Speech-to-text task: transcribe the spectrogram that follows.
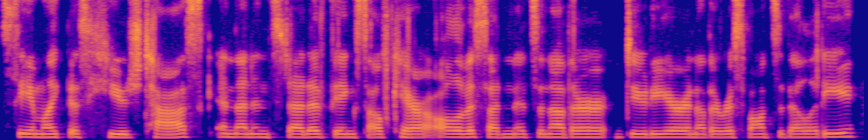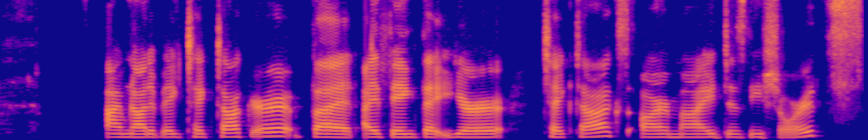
seem like this huge task. And then instead of being self care, all of a sudden it's another duty or another responsibility. I'm not a big TikToker, but I think that your TikToks are my Disney shorts.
